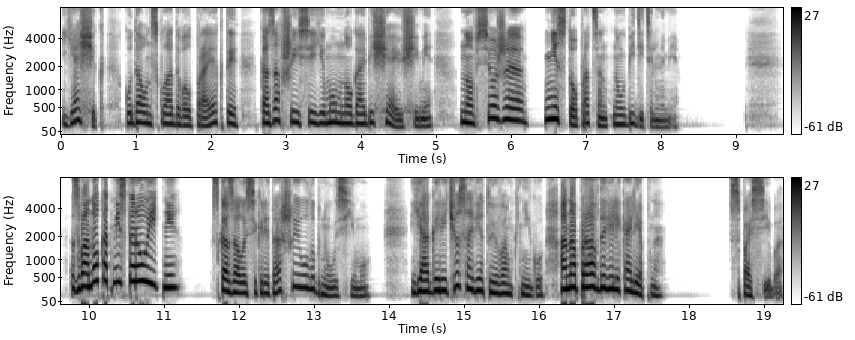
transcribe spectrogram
ящик, куда он складывал проекты, казавшиеся ему многообещающими, но все же не стопроцентно убедительными. «Звонок от мистера Уитни», — сказала секретарша и улыбнулась ему. «Я горячо советую вам книгу. Она правда великолепна». «Спасибо».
